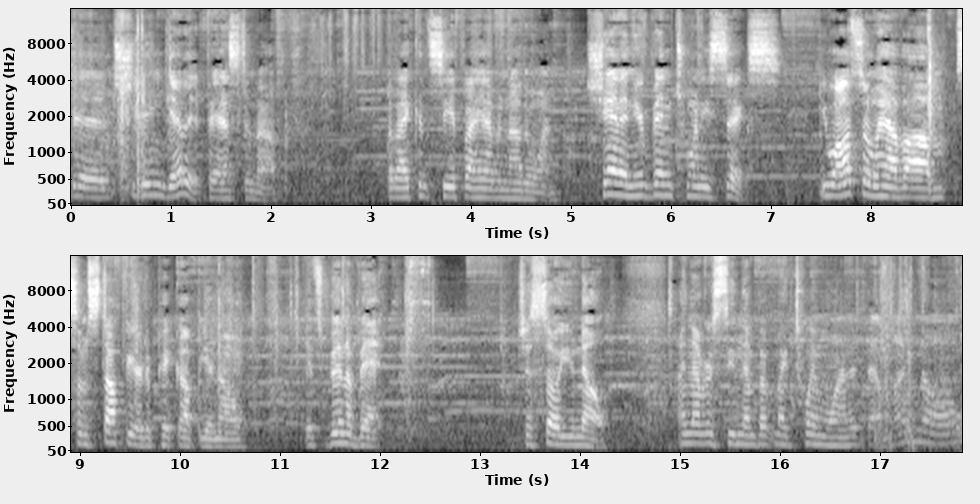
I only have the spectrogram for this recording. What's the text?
did. She didn't get it fast enough. But I can see if I have another one. Shannon, you're bin 26. You also have um, some stuff here to pick up, you know. It's been a bit. Just so you know. I never seen them, but my twin wanted them. I know.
